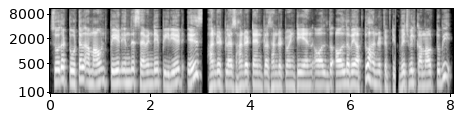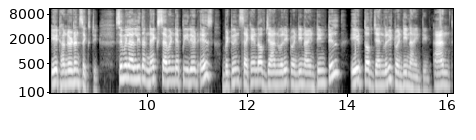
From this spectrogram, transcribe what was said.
So the total amount paid in the 7 day period is 100 plus 110 plus 120 and all the all the way up to 150 which will come out to be 860. Similarly the next 7 day period is between 2nd of January 2019 till 8th of January 2019 and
